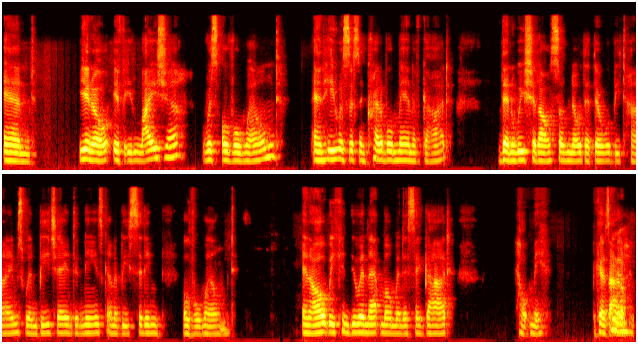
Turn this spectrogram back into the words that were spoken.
And, you know, if Elijah was overwhelmed and he was this incredible man of God, then we should also know that there will be times when BJ and Deneen's going to be sitting overwhelmed. And all we can do in that moment is say, God, help me. Because yeah. I don't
